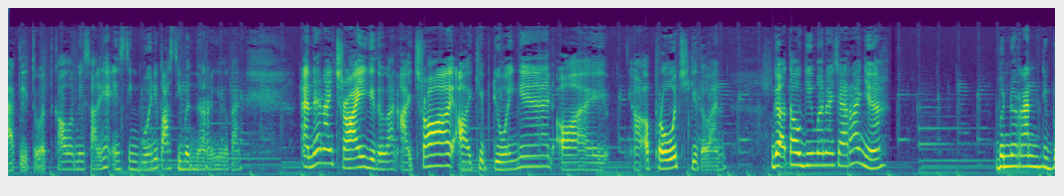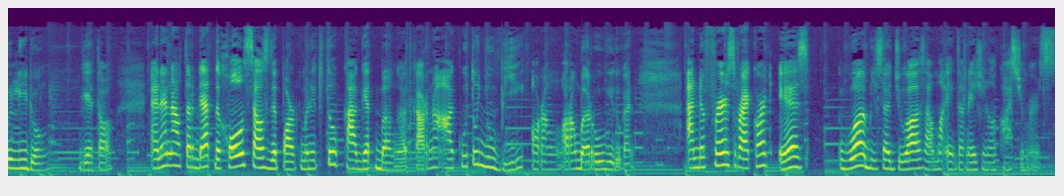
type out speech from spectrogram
attitude. Kalau misalnya insting gue ini pasti benar gitu kan. And then I try gitu kan. I try I keep doing it I uh, approach gitu kan. Nggak tahu gimana caranya beneran dibeli dong gitu. And then after that the whole sales department itu tuh kaget banget karena aku tuh newbie, orang-orang baru gitu kan. And the first record is gue bisa jual sama international customers.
